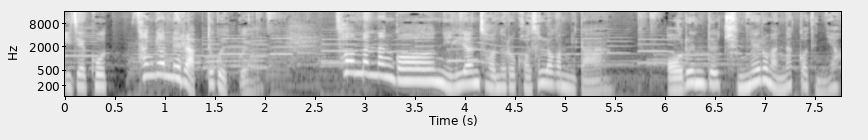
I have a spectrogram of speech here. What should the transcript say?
이제 곧 상견례를 앞두고 있고요. 처음 만난 건 1년 전으로 거슬러 갑니다. 어른들 중매로 만났거든요.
